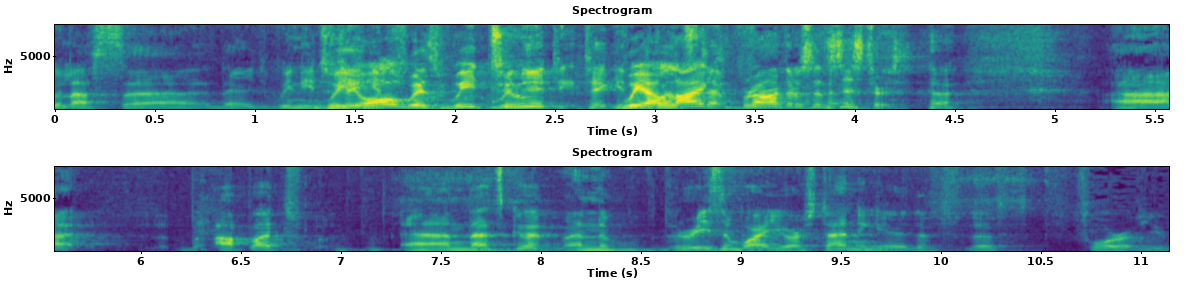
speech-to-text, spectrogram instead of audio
Ulla's uh, there. We need to We take always, we too, need to take it we are like brothers further. and sisters. Uh, uh, but, and that's good. And the, the reason why you are standing here, the, the four of you,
